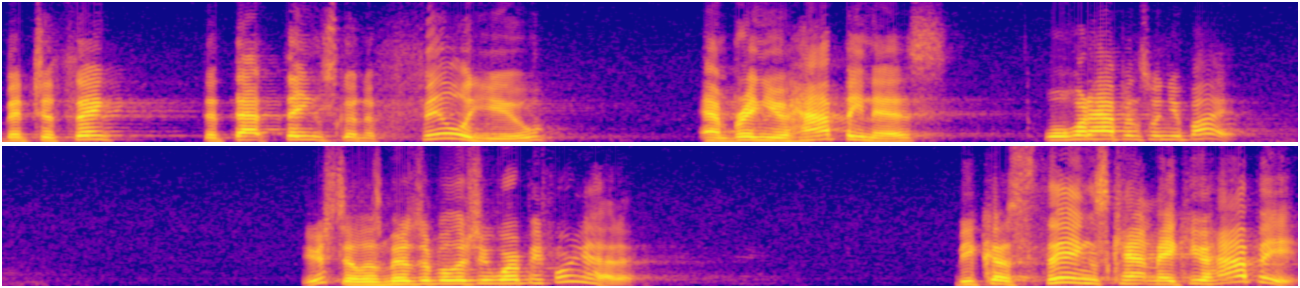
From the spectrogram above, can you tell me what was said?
But to think that that thing's going to fill you and bring you happiness, well, what happens when you buy it? You're still as miserable as you were before you had it because things can't make you happy.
